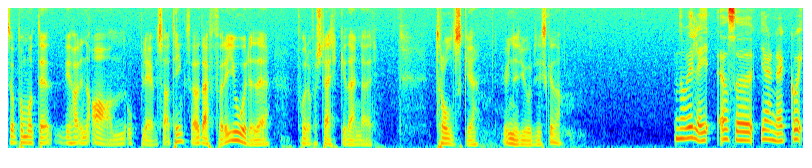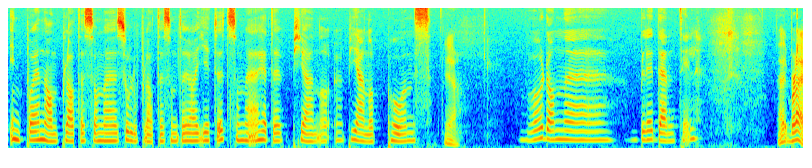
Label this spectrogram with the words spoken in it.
Så på en måte vi har en annen opplevelse av ting. Så det er derfor jeg gjorde det, for å forsterke den der trolske, underjordiske, da. Nå vil jeg altså, gjerne gå inn på en annen plate som er soloplate som du har gitt ut, som er, heter Piano, eh, Piano Poems. Ja. Hvordan eh, ble den til? Det blei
